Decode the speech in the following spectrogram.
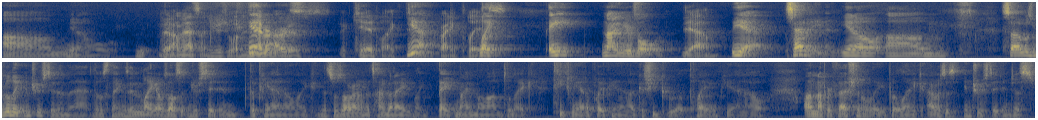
Um, you know, Yeah, I mean that's unusual. I've never heard of a kid like Yeah. writing plays. like eight, nine years old. yeah, Yeah, seven even. You know, um, so I was really interested in that those things, and like I was also interested in the piano. Like this was around the time that I like begged my mom to like teach me how to play piano because she grew up playing piano, um, not professionally, but like I was just interested in just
